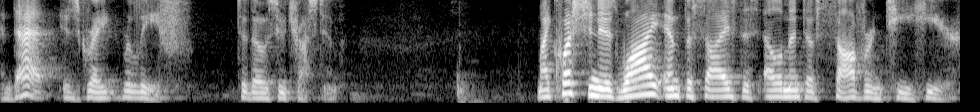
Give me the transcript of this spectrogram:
and that is great relief to those who trust Him. My question is why emphasize this element of sovereignty here?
